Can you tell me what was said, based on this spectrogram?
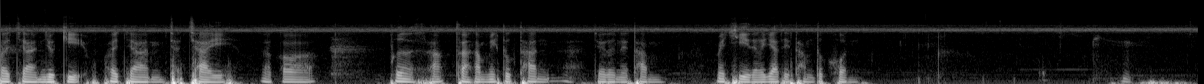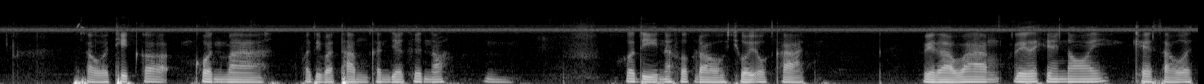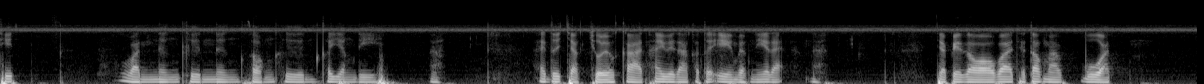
ระอาจารย์ยุกิ พระอาจารย์ชัดชัย แล้วก็เพื่อนทางธรรมิกทุกท่าน เจริญในธรรม ไม่ขีและญาติธรรมทุกคนเสาร์อาทิตย์ก็คนมาปฏิบัติธรรมกันเยอะขึ้นเนาะก็ดีนะพวกเราช่วยโอกาส เวลาว่างเล็กๆน้อยๆแค่เสาร์อาทิตย์ วันหนึ่งคืนหนึ่งสองคืนก็ยังดี ให้รู้จักช่วยโอกาสให้เวลากับตัวเองแบบนี้แหละนะจะไปรอว่าจะต้องมาบวช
